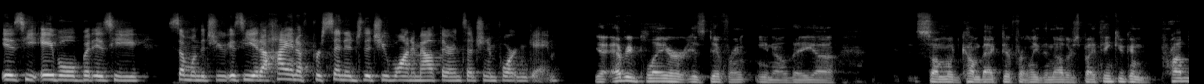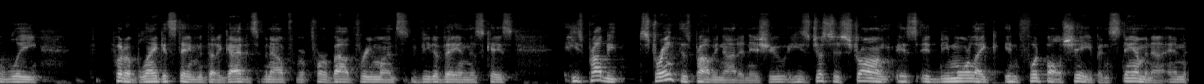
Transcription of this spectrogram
is he able but is he someone that you is he at a high enough percentage that you want him out there in such an important game? Yeah every player is different you know they uh some would come back differently than others but i think you can probably put a blanket statement that a guy that's been out for, for about three months, Vita Vea in this case, he's probably strength is probably not an issue. He's just as strong. It's, it'd be more like in football shape and stamina. And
